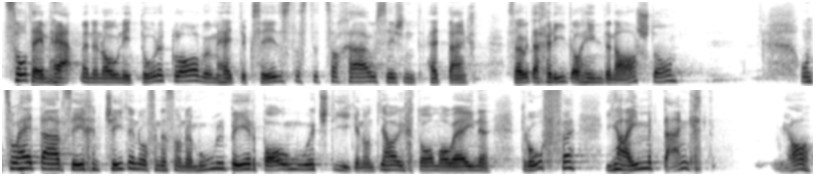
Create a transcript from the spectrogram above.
Zudem hat man ihn auch nicht durchgelassen, weil man hat ja gesehen, dass das der Zachäus ist und hat gedacht, soll der Kleine da hinten anstehen? Und so hat er sich entschieden, auf einen so einen Maulbeerbaum zu steigen. Und ich habe euch da mal einen getroffen. Ich habe immer gedacht, ja,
